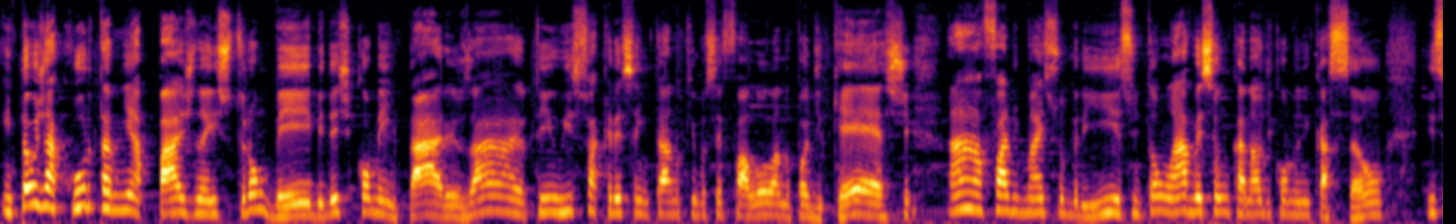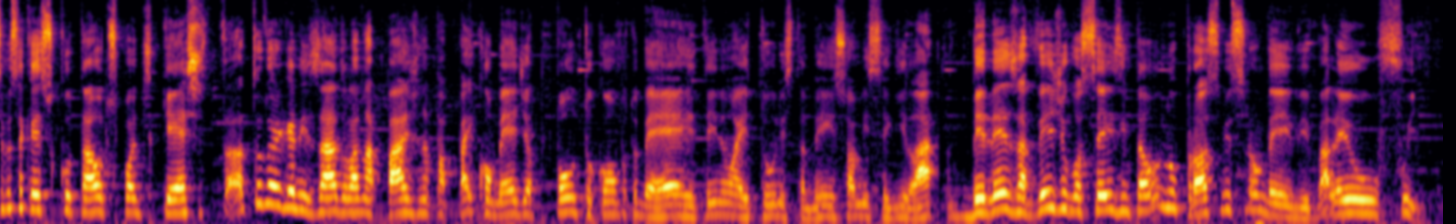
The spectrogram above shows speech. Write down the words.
Então já curta a minha página Strong Baby, deixe comentários. Ah, eu tenho isso a acrescentar no que você falou lá no podcast. Ah, fale mais sobre isso. Então lá vai ser um canal de comunicação. E se você quer escutar outros podcasts, tá tudo organizado lá na página papaicomédia.com.br. Tem no iTunes também, é só me seguir lá. Beleza? Vejo vocês então no próximo Strong Baby. Valeu, fui!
